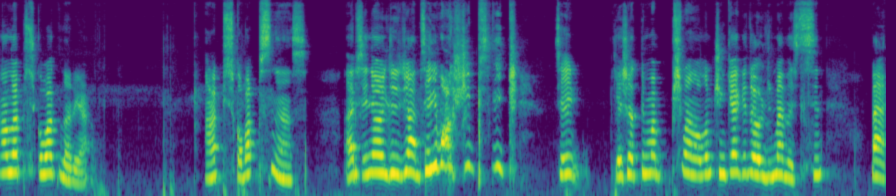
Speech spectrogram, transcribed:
Allah psikopatlar ya. Abi psikopat mısınız? Abi seni öldüreceğim. Seni vahşi pislik. Seni yaşattığıma pişman oldum. Çünkü herkesi öldürmemelisin. Bak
